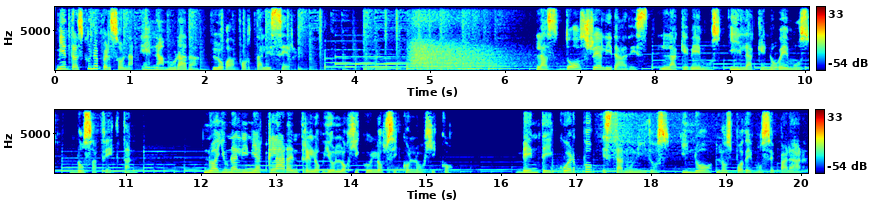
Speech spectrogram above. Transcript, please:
mientras que una persona enamorada lo va a fortalecer. Las dos realidades, la que vemos y la que no vemos, nos afectan. No hay una línea clara entre lo biológico y lo psicológico. Mente y cuerpo están unidos y no los podemos separar.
